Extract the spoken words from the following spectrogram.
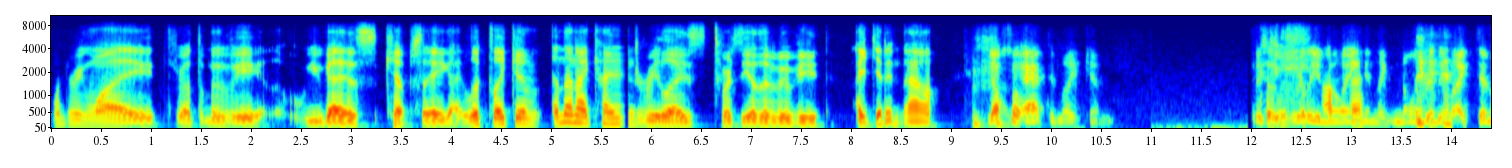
wondering why throughout the movie you guys kept saying I looked like him, and then I kind of realized towards the end of the movie I get it now. He also acted like him. 'Cause he was really annoying guy? and like no one really liked him,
